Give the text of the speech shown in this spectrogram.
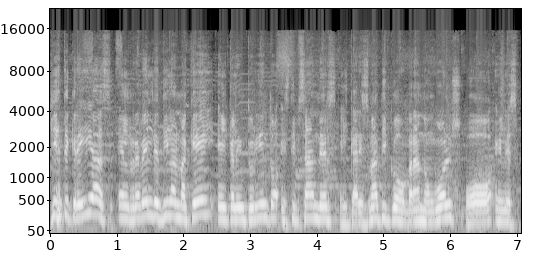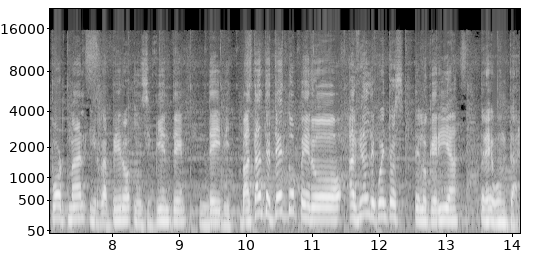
¿Quién te creías? ¿El rebelde Dylan McKay, el calenturiento Steve Sanders, el carismático Brandon Walsh o el sportman y rapero incipiente David? Teto, pero al final de cuentas te lo quería preguntar.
